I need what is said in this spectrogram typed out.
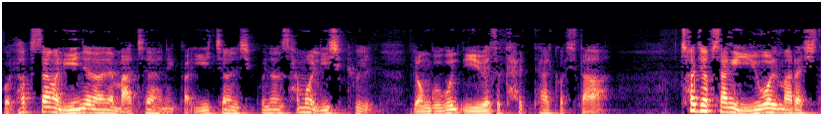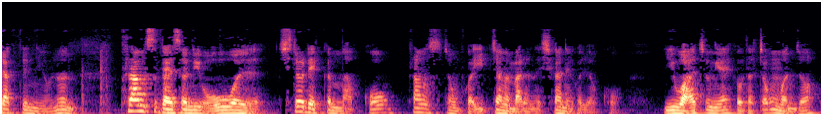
그 협상을 2년 안에 마쳐야 하니까 2019년 3월 29일 영국은 EU에서 탈퇴할 것이다. 첫 협상이 6월 말에 시작된 이유는 프랑스 대선이 5월 7월에 끝났고 프랑스 정부가 입장을 마련할 시간이 걸렸고 이 와중에 그보다 조금 먼저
